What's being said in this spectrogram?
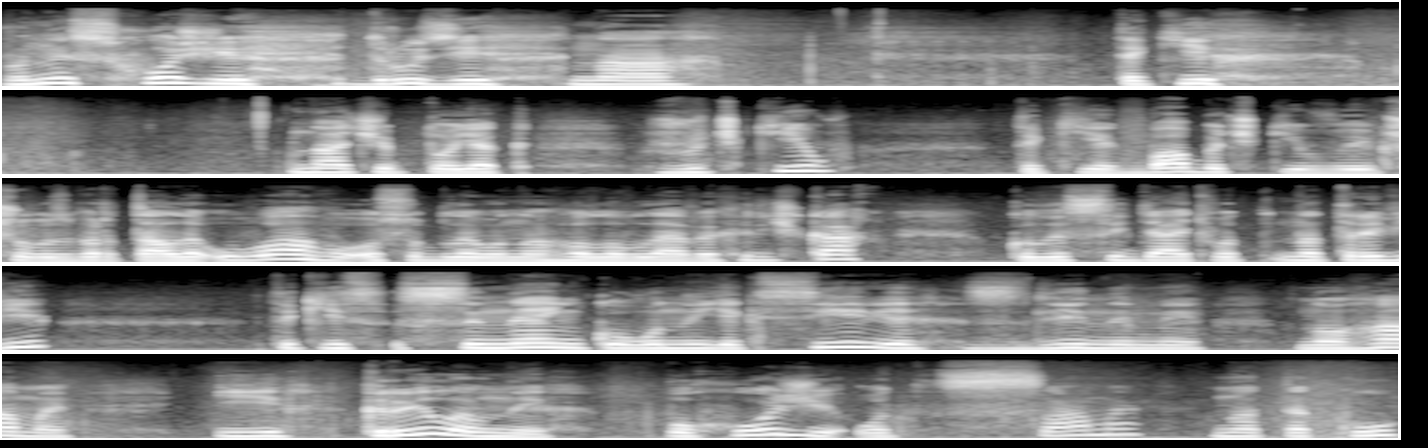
Вони схожі, друзі, на таких, начебто, як жучків, такі як бабочки, якщо ви звертали увагу, особливо на головлевих річках, коли сидять от на траві, такі синенько, вони як сірі, з длінними ногами, і крила в них похожі от саме на таку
